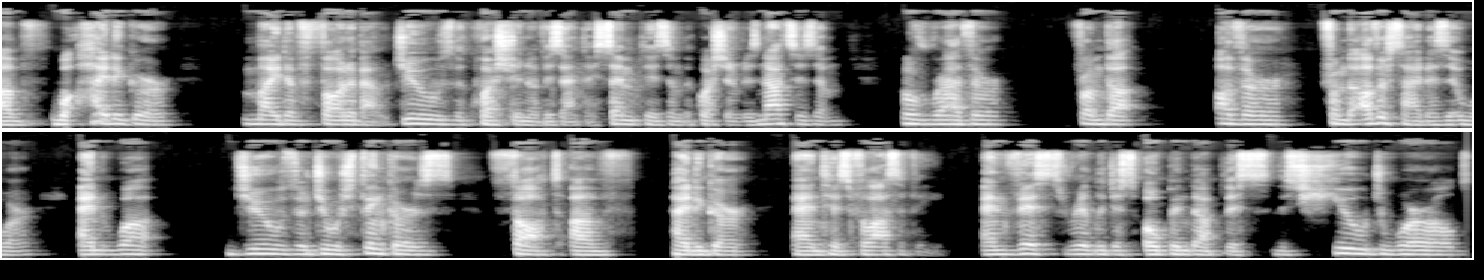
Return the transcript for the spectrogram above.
of what Heidegger might have thought about Jews, the question of his anti Semitism, the question of his Nazism, but rather from the other from the other side, as it were, and what Jews or Jewish thinkers thought of Heidegger and his philosophy. And this really just opened up this, this huge world,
